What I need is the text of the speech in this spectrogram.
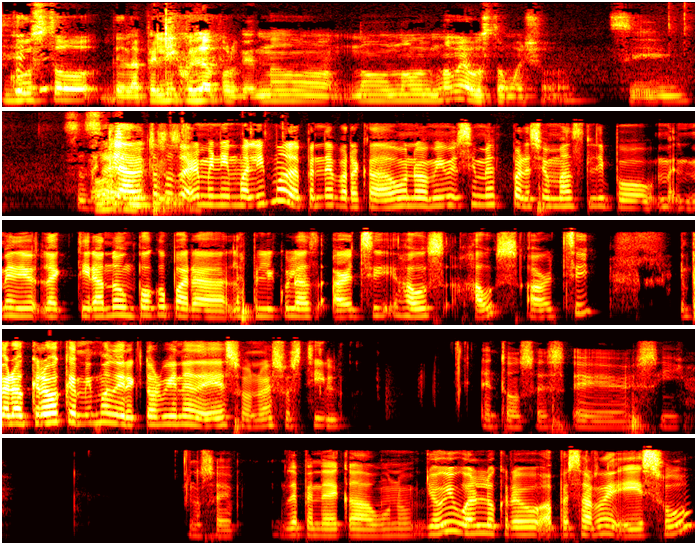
gusto de la película porque no, no, no, no me gustó mucho. Sí. Claro, entonces el minimalismo depende para cada uno. A mí sí me pareció más tipo me- medio like tirando un poco para las películas artsy, house, house artsy. Pero creo que el mismo director viene de eso, no es su estilo. Entonces, eh, sí. No sé, depende de cada uno. Yo igual lo creo, a pesar de eso,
